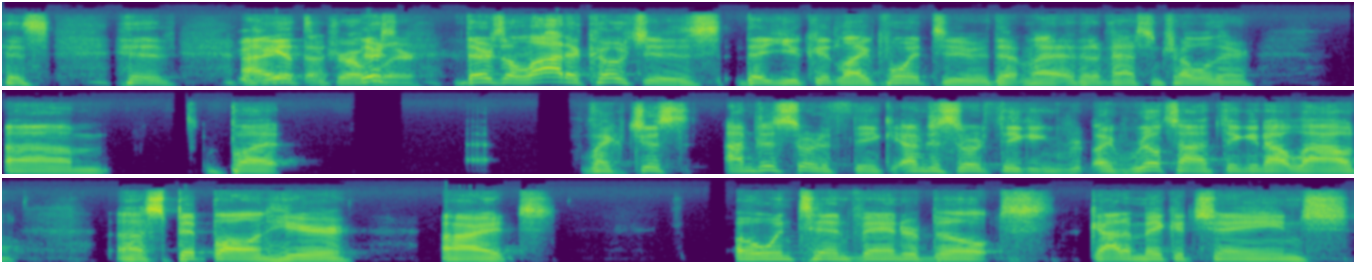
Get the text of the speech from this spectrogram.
his, his, I, had some trouble there's, there. There's a lot of coaches that you could like point to that might that have had some trouble there. Um, but like just I'm just sort of thinking I'm just sort of thinking like real time thinking out loud uh, spitballing here. All right. 0 and 10 Vanderbilt. Got to make a change.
